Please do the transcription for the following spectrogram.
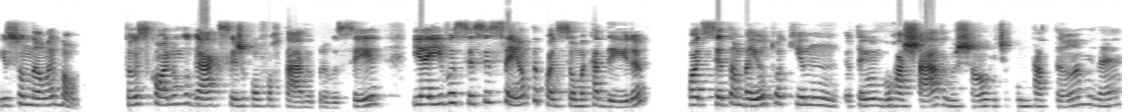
isso não é bom. Então escolhe um lugar que seja confortável para você e aí você se senta, pode ser uma cadeira, pode ser também, eu tô aqui num, eu tenho um emborrachado no chão, que é tipo um tatame, né?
